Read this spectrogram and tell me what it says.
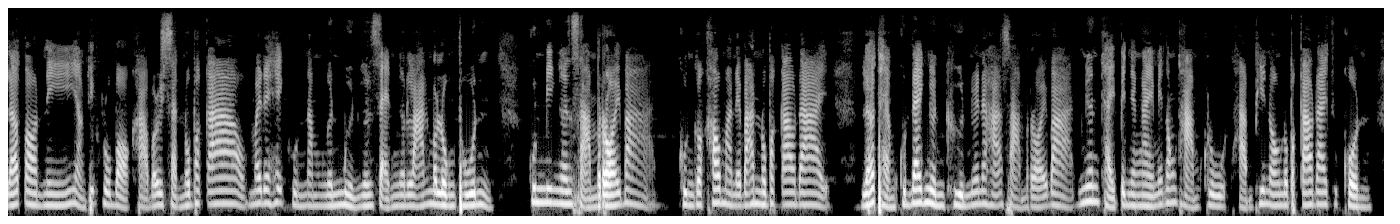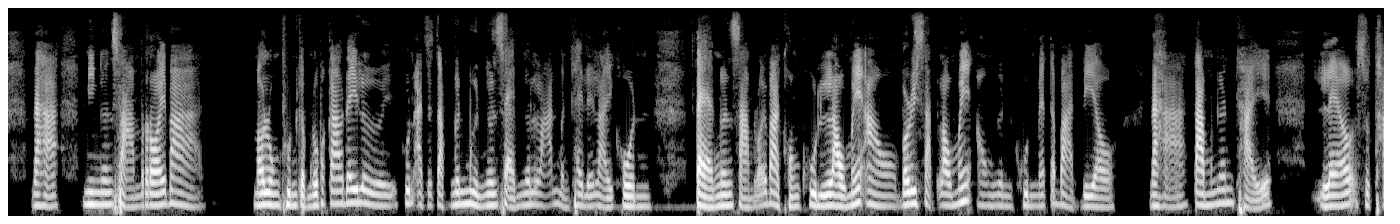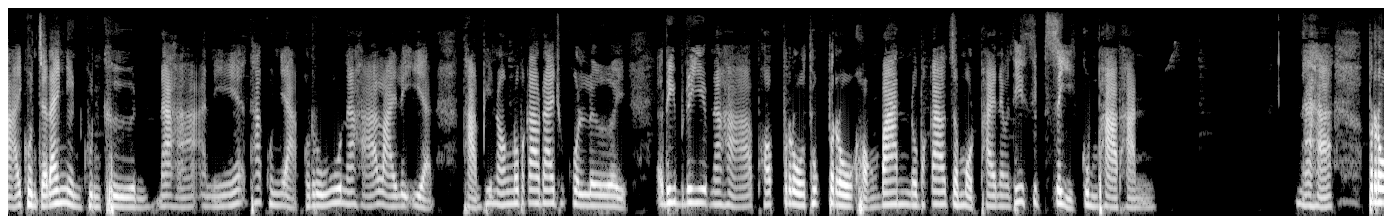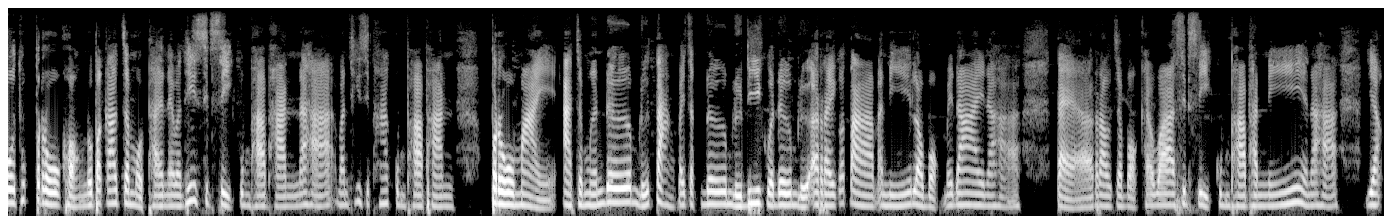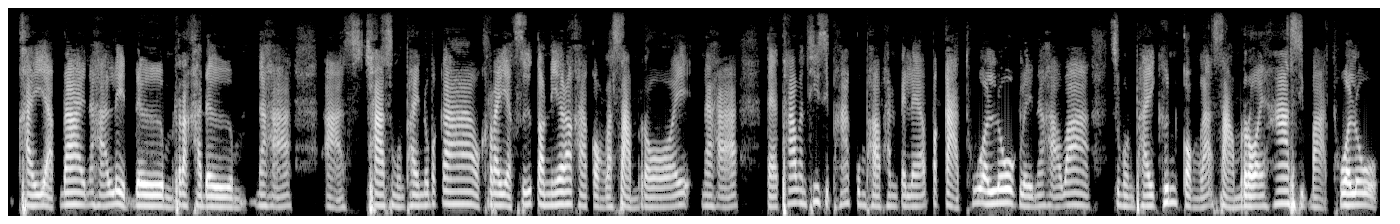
แล้วตอนนี้อย่างที่ครูบอกค่ะบริษัทนพเก้าไม่ได้ให้คุณนำเงินหมื่นเงินแสนเงินล้านมาลงทุน คุณมีเงิน 300 บาท คุณก็เข้ามาในบ้านนพเก้าได้ แล้วแถมคุณได้เงินคืนด้วยนะคะ 300 บาท เงื่อนไขเป็นยังไงไม่ต้องถามครูถามพี่น้องนพเก้าได้ทุกคนนะคะ มีเงิน 300 บาทมาลงทุนกับนพเก้าได้เลย คุณอาจจะจับเงินหมื่นเงินแสนเงินล้านเหมือนใครหลาย ๆ คน แต่เงิน 300 บาทของคุณเราไม่เอา บริษัทเราไม่เอาเงินคุณแม้แต่บาทเดียว นะคะ ตามเงื่อนไข แล้วสุดท้ายคุณจะได้เงินคุณคืนนะคะ อันนี้ถ้าคุณอยากรู้นะคะ รายละเอียด ถามพี่น้องนพเก้าได้ทุกคนเลย รีบๆนะคะ เพราะโปรทุกโปรของบ้านนพเก้าจะหมดภายในวันที่ 14 กุมภาพันธ์ นะคะโปรทุกโปรของนพเก้าจะหมดภายในวันที่ 14 กุมภาพันธ์นะคะวันที่ 15 กุมภาพันธ์โปรใหม่อาจจะเหมือนเดิม หรือต่างไปจากเดิม หรือดีกว่าเดิม หรืออะไรก็ตามอันนี้เราบอกไม่ได้นะคะ แต่เราจะบอกแค่ว่า 14 กุมภาพันธ์นี้นะคะยใครอยากได้นะคะเลทเดิม ราคาเดิมนะคะอาชาสมุนไพรนพเก้าใครอยากซื้อตอนนี้ราคากล่องละ 300นะคะแต่ถ้าวันที่ 15 กุมภาพันธ์ไปแล้วประกาศทั่วโลกเลยนะคะว่าสมุนไพรขึ้นกล่องละ 350 บาททั่วโลก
